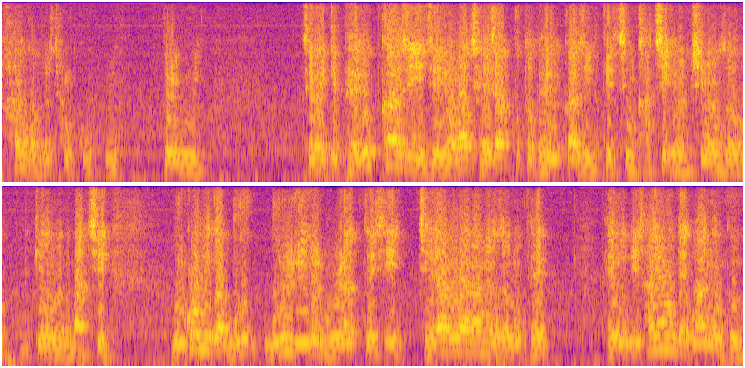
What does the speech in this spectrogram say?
하는 거죠 참고. 그리고- 제가 이렇게 배급까지 이제 영화 제작부터 배급까지 이렇게 지금 같이 결치면서 느끼는 건데 마치 물고기가 무, 물 위를 몰랐듯이 제작만 하면서는 배, 배급이 사용되고 하는 그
